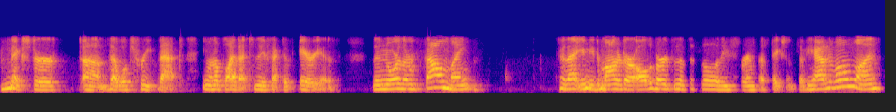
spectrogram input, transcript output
mixture um, that will treat that. You want to apply that to the affected areas. The northern fowl mite, for that you need to monitor all the birds in the facilities for infestation. So if you have it on one,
